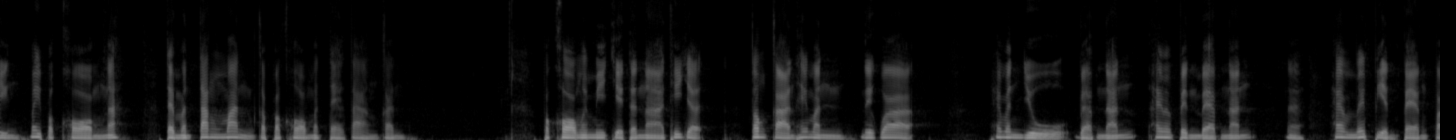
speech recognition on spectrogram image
ริงๆ ไม่ประคองนะ แต่มันตั้งมั่นกับประคองมันแตกต่างกัน ประคองมันมีเจตนาที่จะต้องการให้มันเรียกว่าให้มันอยู่แบบนั้น ให้มันเป็นแบบนั้นนะให้มันไม่เปลี่ยนแปลงไป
